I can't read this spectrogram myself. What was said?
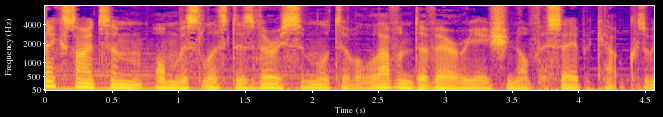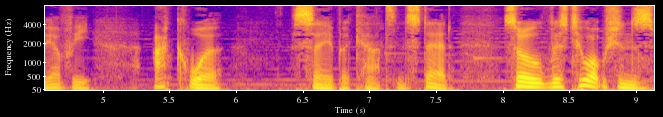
Next item on this list is very similar to the lavender variation of the saber cat because we have the aqua saber cat instead. So there's two options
